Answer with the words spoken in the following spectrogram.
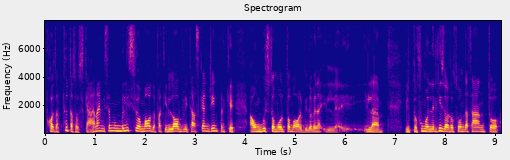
cosa tutta toscana e mi sembra un bellissimo modo, infatti il Lovely Tuscan Gin perché ha un gusto molto morbido, il, il, il profumo del riso arrotonda tanto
